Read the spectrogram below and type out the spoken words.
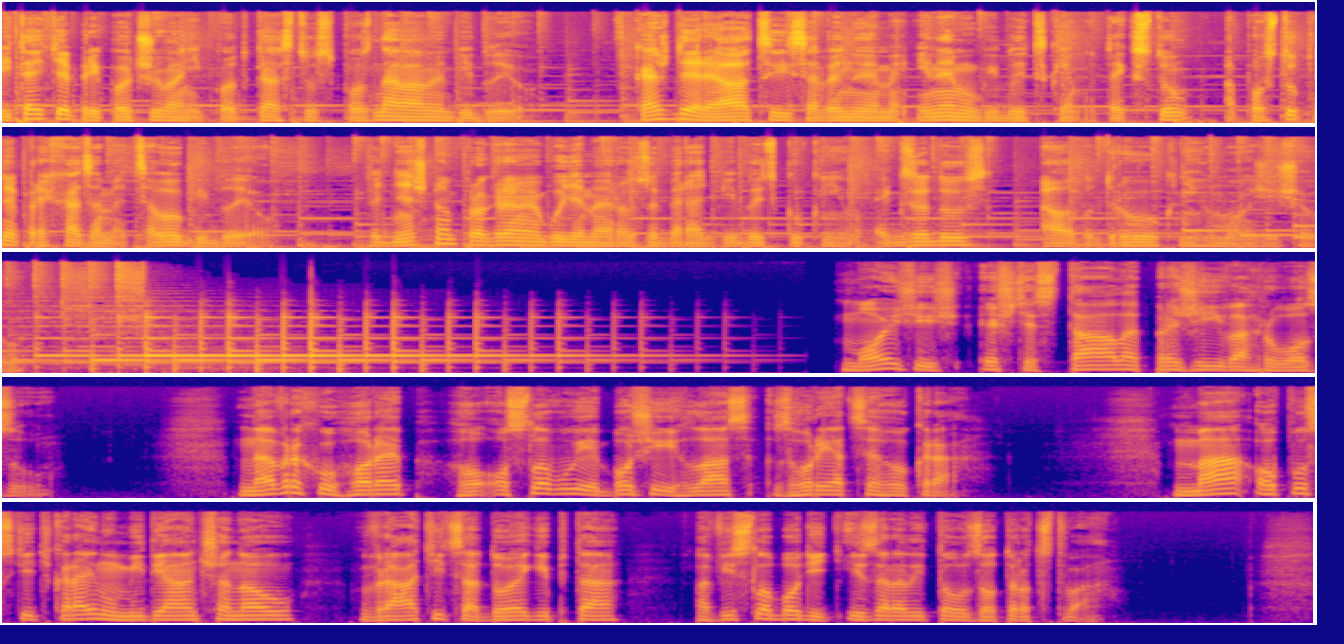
Vitajte pri počúvaní podcastu Spoznávame Bibliu. V každej relácii sa venujeme inému biblickému textu a postupne prechádzame celou Bibliou. V dnešnom programe budeme rozoberať biblickú knihu Exodus alebo druhú knihu Mojžišovu. Mojžiš ešte stále prežíva hrôzu. Na vrchu Horeb ho oslovuje Boží hlas z horiaceho krá. Má opustiť krajinu Midiančanov, vrátiť sa do Egypta a vyslobodiť Izraelitov z otroctva.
